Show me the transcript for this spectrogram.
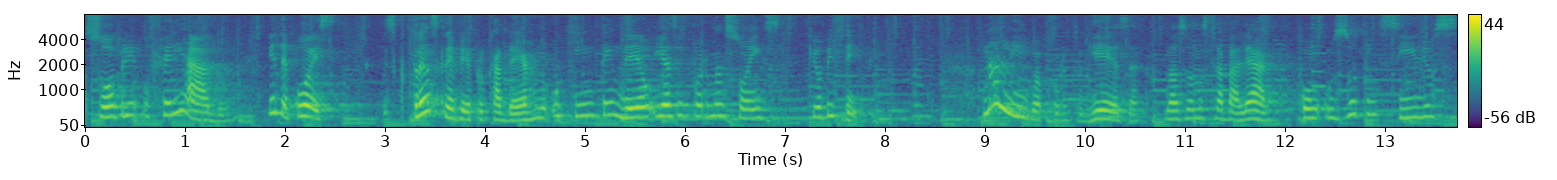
sobre o feriado e depois transcrever para o caderno o que entendeu e as informações que obteve. Na língua portuguesa, nós vamos trabalhar com os utensílios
